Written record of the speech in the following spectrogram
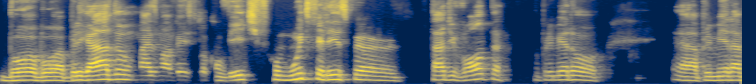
Boa, boa. Obrigado mais uma vez pelo convite. Fico muito feliz por estar de volta. No primeiro, é, a primeira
